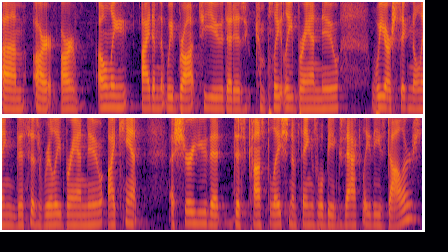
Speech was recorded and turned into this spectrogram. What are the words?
um, our our only item that we've brought to you that is completely brand new. We are signaling this is really brand new. I can't assure you that this constellation of things will be exactly these dollars,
